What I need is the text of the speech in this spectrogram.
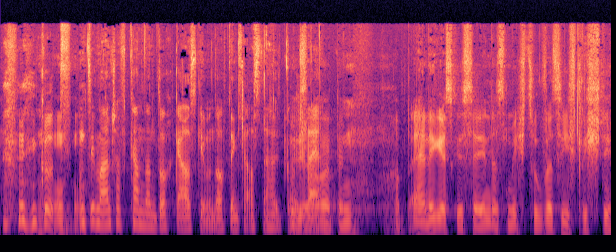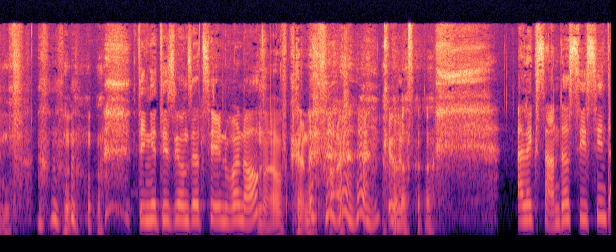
gut, und die Mannschaft kann dann doch Gas geben und auch den Klassenerhalt gut ja, ich habe einiges gesehen, das mich zuversichtlich stimmt. Dinge, die Sie uns erzählen wollen auch? Nein, auf keinen Fall. Alexander, Sie sind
